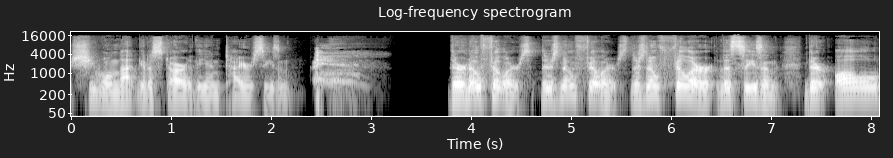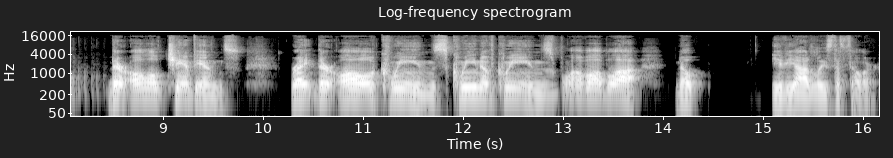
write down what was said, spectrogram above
She will not get a star the entire season. there are no fillers. There's no fillers. There's no filler this season. They're all they're all champions. Right? They're all queens, queen of queens, blah blah blah. Nope. Yvie Oddly's the filler.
